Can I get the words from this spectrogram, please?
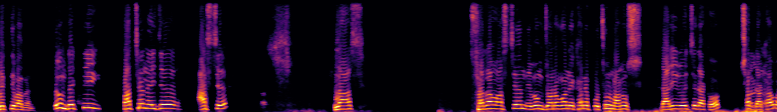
দেখতে পাবেন। এবং দেখতেই পাচ্ছেন এই যে আসছে। লাশ। স্যাররাও আসছেন এবং জনগণ এখানে প্রচুর মানুষ দাঁড়িয়ে রয়েছে, দেখো। সব দেখাও।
